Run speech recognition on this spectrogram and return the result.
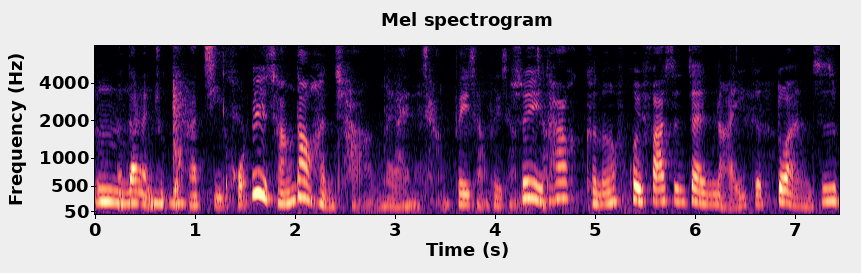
嗯，那当然你就给他机会。所以肠道很长哎，很长，非常非常。所以它可能会发生在哪一个段，这是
